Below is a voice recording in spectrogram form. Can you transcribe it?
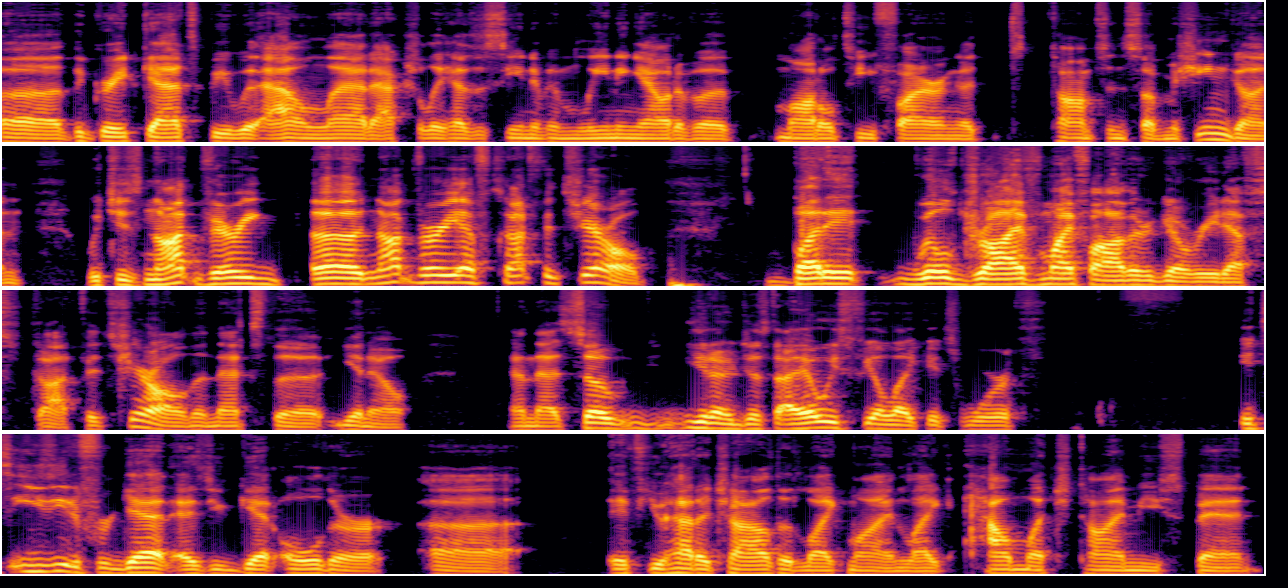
uh, The Great Gatsby with Alan Ladd actually has a scene of him leaning out of a Model T firing a Thompson submachine gun, which is not very uh, not very F. Scott Fitzgerald, but it will drive my father to go read F. Scott Fitzgerald, and that's the you know, and that so you know, just I always feel like it's worth. It's easy to forget as you get older. Uh, if you had a childhood like mine, like how much time you spent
